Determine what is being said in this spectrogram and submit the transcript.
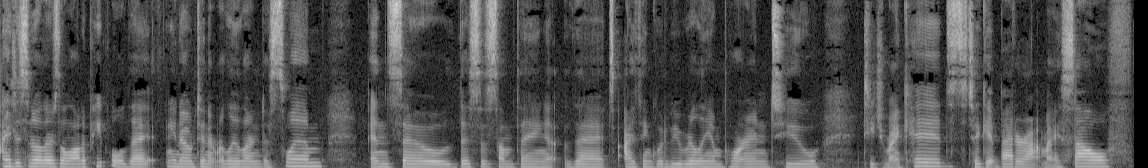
I just know there's a lot of people that, you know, didn't really learn to swim. And so this is something that I think would be really important to teach my kids, to get better at myself.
